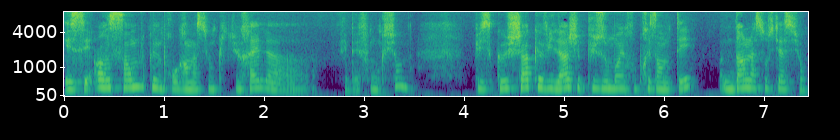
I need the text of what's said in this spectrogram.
Et c'est ensemble qu'une programmation culturelle euh, eh ben, fonctionne, puisque chaque village est plus ou moins représenté dans l'association,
